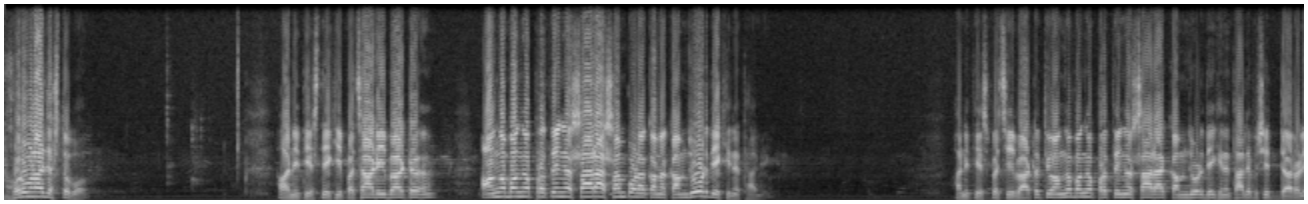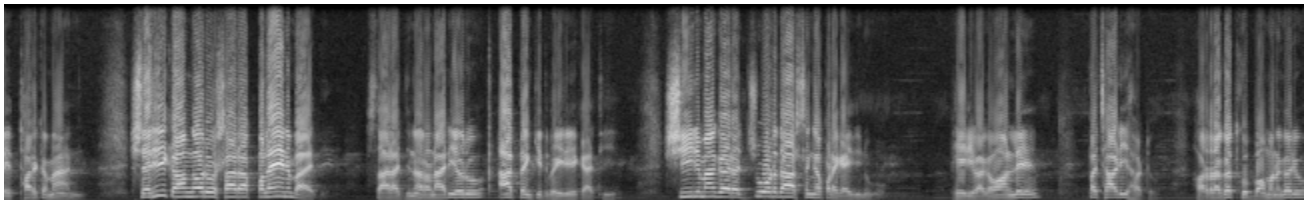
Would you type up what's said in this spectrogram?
फोर्मुला जस्तो भयो। अनि त्यसदेखि पछाडिबाट अङ्गभङ्ग प्रत्यङ्ग सारा सम्पूर्ण कन कमजोर देखिन थाल्यो अनि त्यसपछिबाट त्यो अङ्गभङ्ग प्रत्यङ्ग सारा कमजोर देखिन थालेपछि डरले थर्कमान। शरीरका अङ्गहरू सारा पलायन भए सारा नरनारीहरू आतङ्कित भइरहेका थिए। शिरमा गएर जोरदारसँग पड्काइदिनु भयो। फेरि भगवान्ले पछाडि हट्यो रगतको बमन गर्यो।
